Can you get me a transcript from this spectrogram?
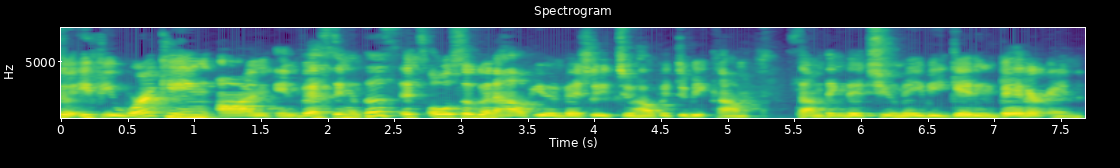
so if you're working on investing in this, it's also going to help you eventually to help it to become something that you may be getting better in.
